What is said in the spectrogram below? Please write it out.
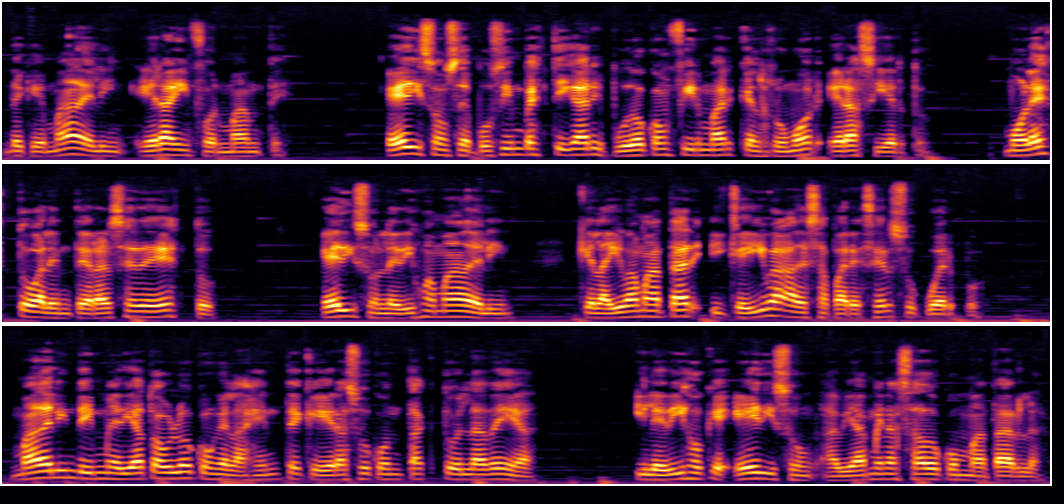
de que Madeline era informante. Edison se puso a investigar y pudo confirmar que el rumor era cierto. Molesto al enterarse de esto, Edison le dijo a Madeline que la iba a matar y que iba a desaparecer su cuerpo. Madeline de inmediato habló con el agente que era su contacto en la DEA y le dijo que Edison había amenazado con matarla.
